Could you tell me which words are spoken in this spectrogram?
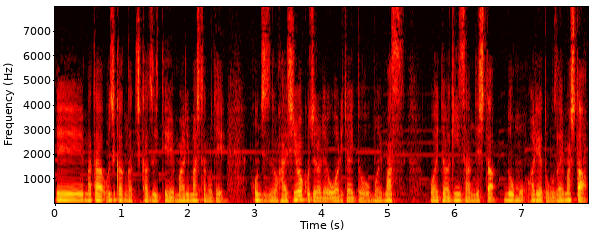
えー、またお時間が近づいてまいりましたので、本日の配信はこちらで終わりたいと思います。お相手は銀さんでした。どうもありがとうございました。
